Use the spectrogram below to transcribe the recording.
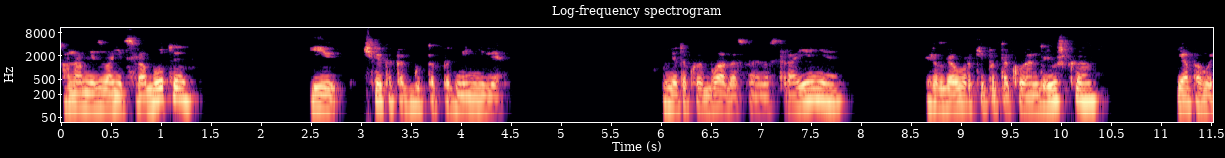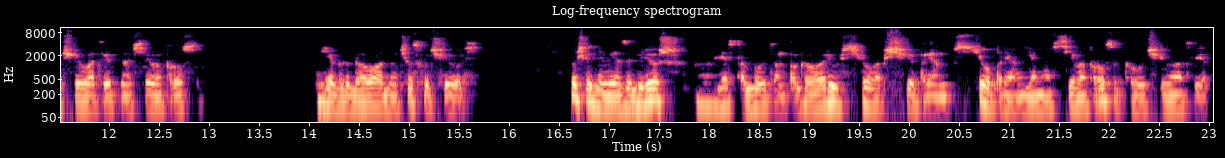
она мне звонит с работы, и человека как будто подменили. У нее такое благостное настроение, и разговор типа такой, Андрюшка, я получил ответ на все вопросы. Я говорю, да ладно, что случилось? Ну, сегодня меня заберешь, я с тобой там поговорю, все вообще прям, все прям, я на все вопросы получил ответ.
